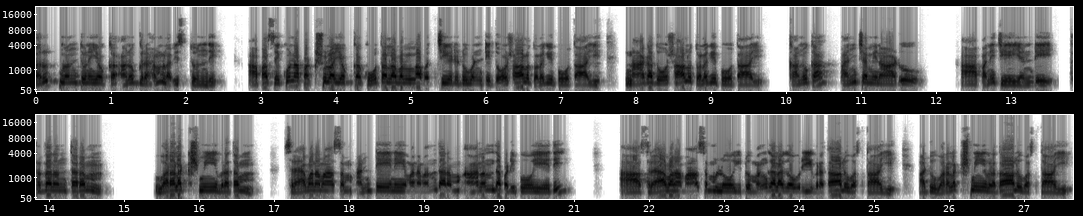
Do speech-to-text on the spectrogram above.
గరుత్మంతుని యొక్క అనుగ్రహం లభిస్తుంది. అపశకున పక్షుల యొక్క కోతల వల్ల వచ్చేటటువంటి దోషాలు తొలగిపోతాయి. నాగదోషాలు తొలగిపోతాయి. కనుక పంచమి నాడు ఆ పని చేయండి. తదనంతరం వరలక్ష్మీ వ్రతం శ్రావణ మాసం అంటేనే మనమందరం ఆనందపడిపోయేది. ఆ శ్రావణ మాసంలో ఇటు మంగళగౌరి వ్రతాలు వస్తాయి అటు వరలక్ష్మీ వ్రతాలు వస్తాయి.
